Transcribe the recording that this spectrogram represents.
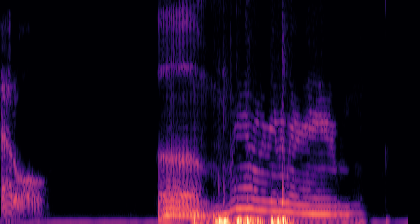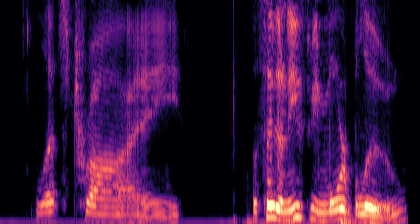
at all. Um, let's try, let's say there needs to be more blue.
